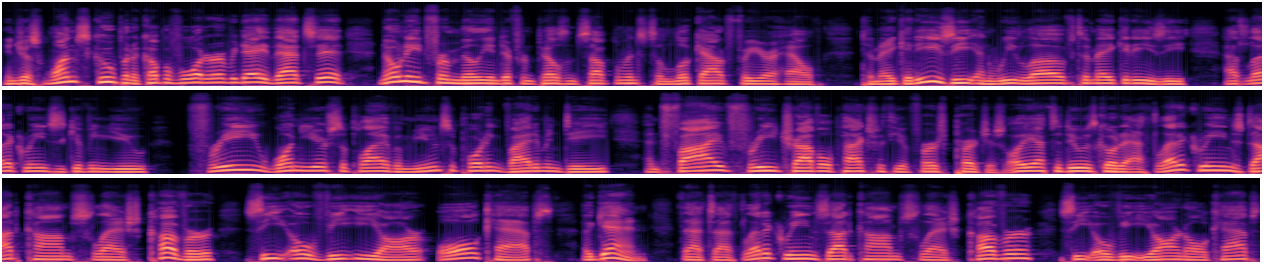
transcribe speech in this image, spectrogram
In just one scoop and a cup of water every day, that's it. No need for a million different pills and supplements to look out for your health. To make it easy, and we love to make it easy, Athletic Greens is giving you free one year supply of immune supporting vitamin D and five free travel packs with your first purchase. All you have to do is go to athleticgreens.com slash cover, C O V E R, all caps. Again, that's athleticgreens.com slash cover, C O V E R, in all caps,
